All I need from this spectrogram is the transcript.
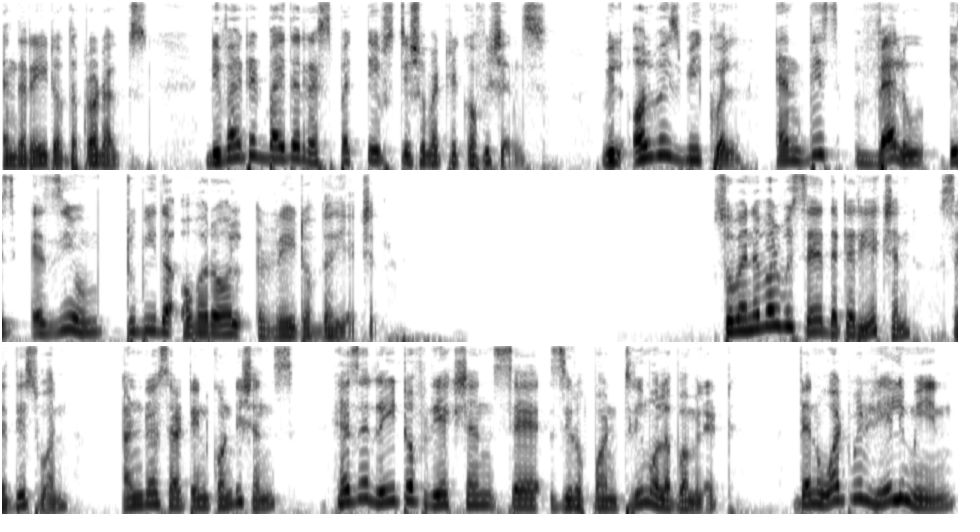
and the rate of the products divided by the respective stoichiometric coefficients will always be equal and this value is assumed to be the overall rate of the reaction. So whenever we say that a reaction, say this one, under certain conditions has a rate of reaction say 0.3 molar per minute, then what we really mean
